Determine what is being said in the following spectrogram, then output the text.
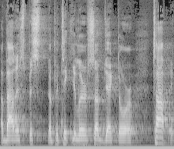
about a, spe- a particular subject or topic.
